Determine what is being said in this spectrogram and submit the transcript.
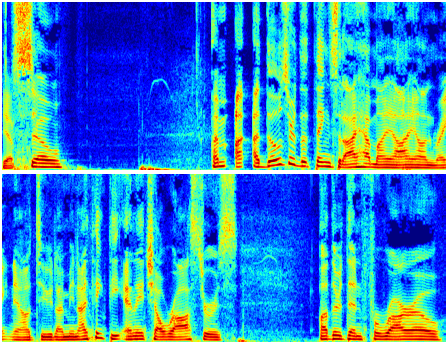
Yep. So I'm I, those are the things that I have my eye on right now, dude. I mean, I think the NHL roster is other than Ferraro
